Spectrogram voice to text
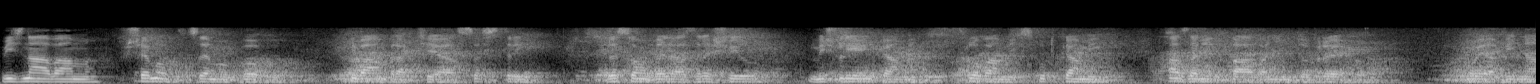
Vyznávam všemohúcemu Bohu i vám, bratia a sestry, že som veľa zrešil myšlienkami, slovami, skutkami a zanedbávaním dobrého. Moja vina,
